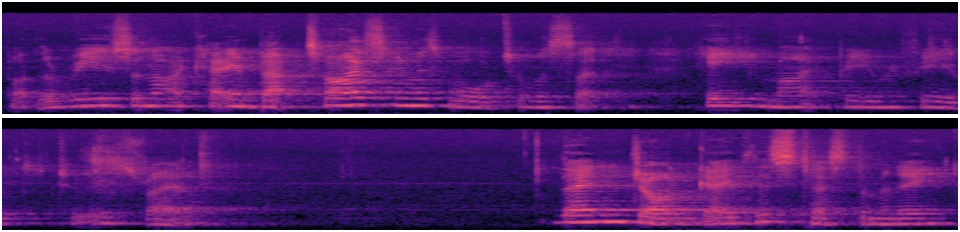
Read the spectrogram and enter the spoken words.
but the reason I came baptizing with water was that he might be revealed to Israel. Then John gave this testimony.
